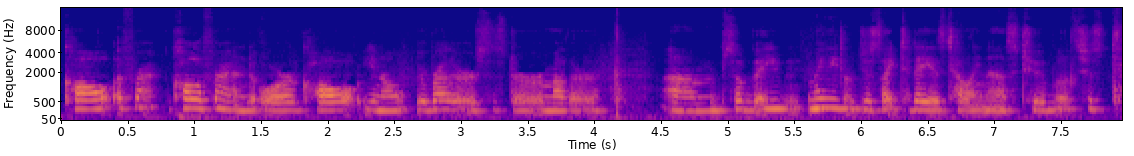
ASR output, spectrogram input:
call a friend, call a friend, or call you know your brother or sister or mother. Um, so maybe, maybe just like today is telling us to let's just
